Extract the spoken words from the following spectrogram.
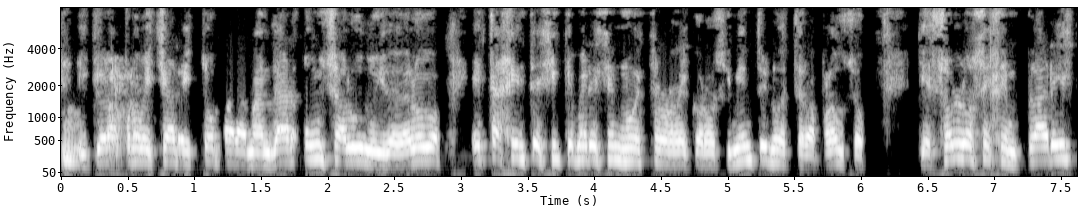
Y quiero aprovechar esto para mandar un saludo y desde luego esta gente sí que merece nuestro reconocimiento y nuestro aplauso, que son los ejemplares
